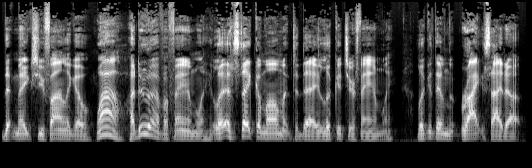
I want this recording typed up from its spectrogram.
that makes you finally go, wow, I do have a family. Let's take a moment today. Look at your family. Look at them right side up.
